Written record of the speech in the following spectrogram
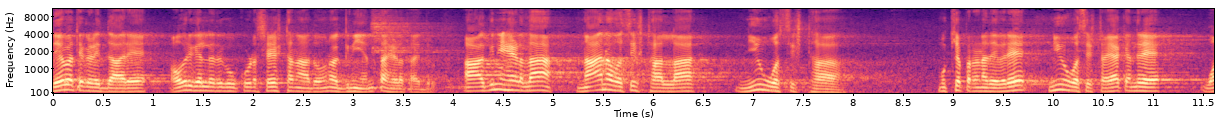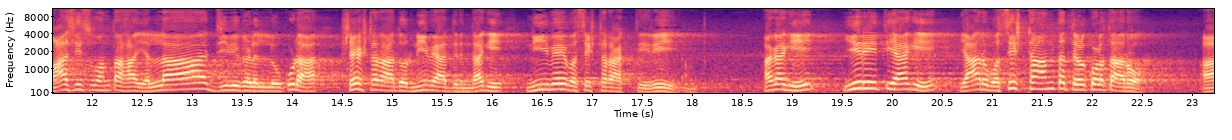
ದೇವತೆಗಳಿದ್ದಾರೆ, ಅವರಿಗೆಲ್ಲರಿಗೂ ಕೂಡ ಶ್ರೇಷ್ಠನಾದವನು ಅಗ್ನಿ ಅಂತ ಹೇಳ್ತಾ ಇದ್ರು. ಆ ಅಗ್ನಿ ಹೇಳ್ದ ನಾನು ವಸಿಷ್ಠ ಅಲ್ಲ ನೀವು ವಸಿಷ್ಠ. ಮುಖ್ಯ ಪ್ರಾಣದೇವರೇ, ನೀವು ವಸಿಷ್ಠ. ಯಾಕೆಂದರೆ ವಾಸಿಸುವಂತಹ ಎಲ್ಲ ಜೀವಿಗಳಲ್ಲೂ ಕೂಡ ಶ್ರೇಷ್ಠರಾದವರು ನೀವೇ ಆದ್ದರಿಂದಾಗಿ ನೀವೇ ವಸಿಷ್ಠರಾಗ್ತೀರಿ ಅಂತ. ಹಾಗಾಗಿ ಈ ರೀತಿಯಾಗಿ ಯಾರು ವಸಿಷ್ಠ ಅಂತ ತಿಳ್ಕೊಳ್ತಾರೋ, ಆ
